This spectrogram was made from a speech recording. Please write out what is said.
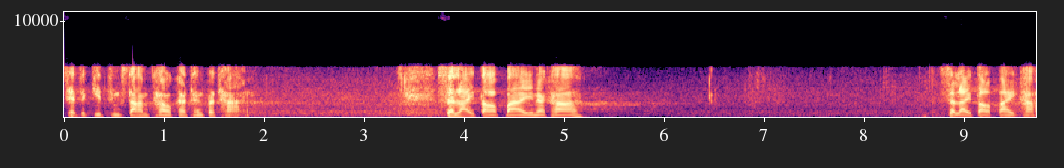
เศรษฐกิจถึงสามเท่าค่ะท่านประธาน สไลด์ต่อไปนะคะ สไลด์ต่อไปค่ะ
